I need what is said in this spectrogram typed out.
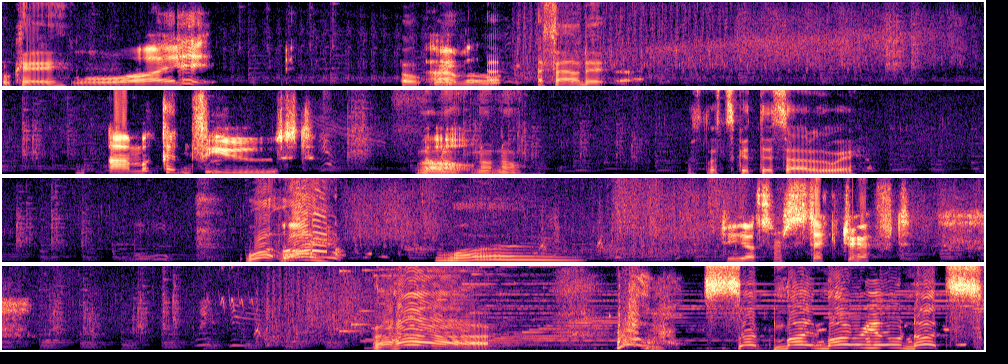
Okay. What? Oh, I'm wait. a- I, I found it. Uh, I'm confused. No, Oh. no, no, no. Let's, let's get this out of the way. What? Why? What? Do you got some stick drift? Aha! Suck my Mario nuts!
